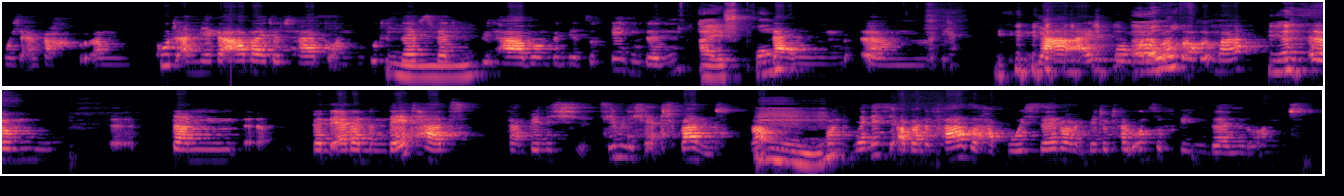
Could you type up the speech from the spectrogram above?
wo ich einfach ähm, gut an mir gearbeitet habe und ein gutes mhm. Selbstwertgefühl habe und mit mir zufrieden bin, Eisprung. dann ähm, ja, Eisprung oder was auch immer, ja. ähm, äh, dann, wenn er dann ein Date hat, dann bin ich ziemlich entspannt. Ne? Mhm. Und wenn ich aber eine Phase habe, wo ich selber mit mir total unzufrieden bin und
